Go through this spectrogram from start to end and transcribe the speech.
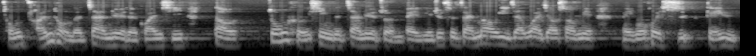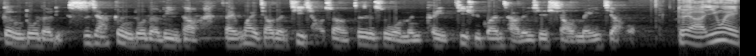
从传统的战略的关系到。综合性的战略准备，也就是在贸易、在外交上面，美国会施给予更多的施加更多的力道，在外交的技巧上，这个是我们可以继续观察的一些小美角。对啊，因为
